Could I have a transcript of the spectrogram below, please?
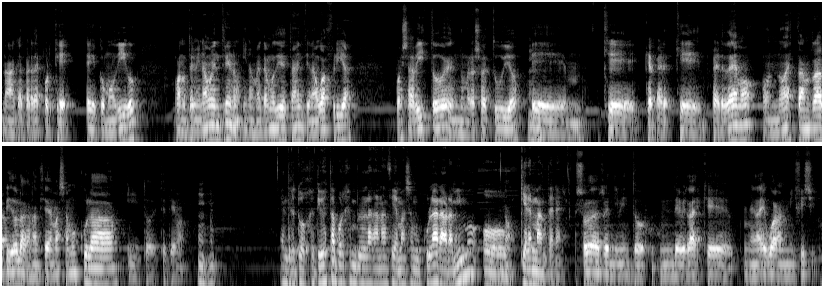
nada que perder. Porque, eh, como digo, cuando terminamos el entreno y nos metemos directamente en agua fría, pues se ha visto en numerosos estudios eh, que, que per- que perdemos o no es tan rápido la ganancia de masa muscular y todo este tema. ¿Entre tu objetivo está, por ejemplo, la ganancia de masa muscular ahora mismo o No. quieres mantener? Solo el rendimiento, de verdad es que me da igual mi físico.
